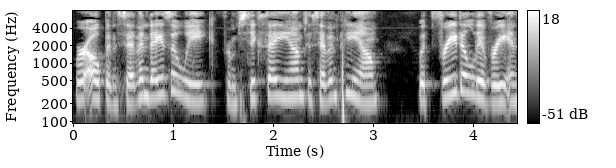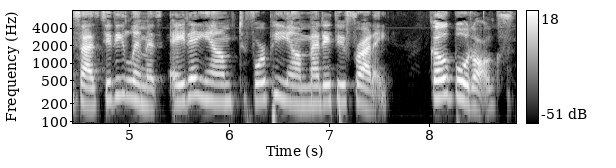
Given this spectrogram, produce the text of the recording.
We're open seven days a week from 6 a.m. to 7 p.m. with free delivery inside city limits 8 a.m. to 4 p.m. Monday through Friday. Go Bulldogs!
